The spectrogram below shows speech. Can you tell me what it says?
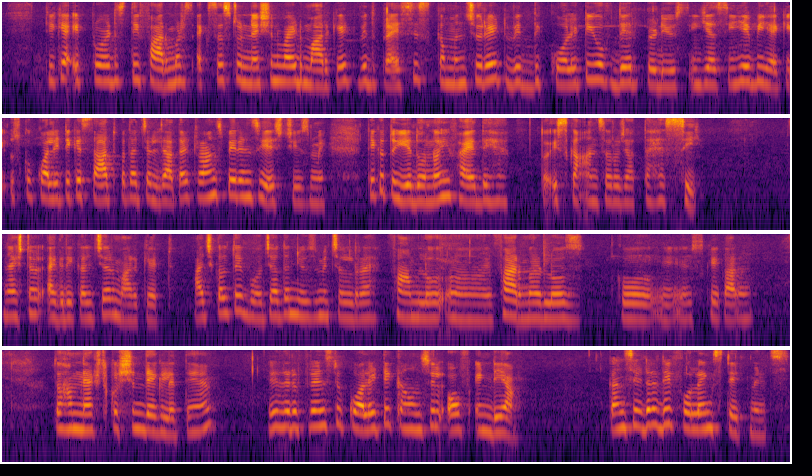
ठीक है it provides the farmers access to nationwide market with prices commensurate with the quality of their produce yes ये भी है कि उसको quality के साथ पता चल जाता है ट्रांसपेरेंसी है इस चीज़ में। ठीक है तो ये दोनों ही फ़ायदे हैं। तो इसका आंसर हो जाता है सी नेशनल एग्रीकल्चर मार्केट आजकल तो ये बहुत ज़्यादा न्यूज़ में चल रहा है फार्म लो फार्मर लॉज को, इसके कारण। तो हम नेक्स्ट क्वेश्चन देख लेते हैं। Is reference to quality council of India consider the following statements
